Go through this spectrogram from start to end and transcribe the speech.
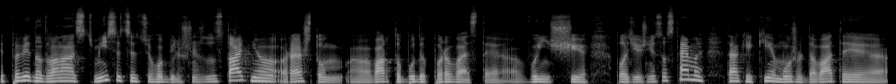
Відповідно, 12 місяців цього більш ніж достатньо. Решту м, е, варто буде перевести в інші платіжні системи, так які можуть давати е,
